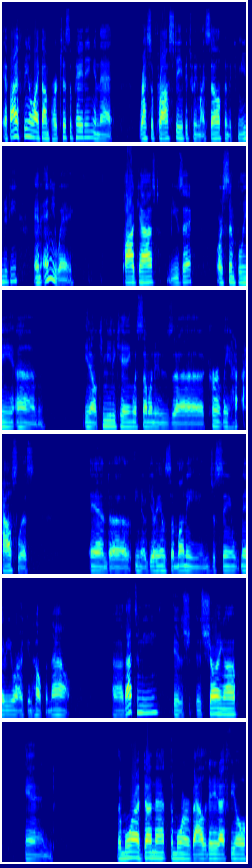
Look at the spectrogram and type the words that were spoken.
if I feel like I'm participating in that reciprocity between myself and the community, in any way podcast, music, or simply, um, you know, communicating with someone who's uh, currently houseless and, uh, you know, giving them some money and just seeing maybe where I can help them out. Uh, that to me is is showing up and the more I've done that, the more validated I feel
